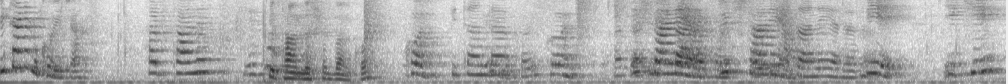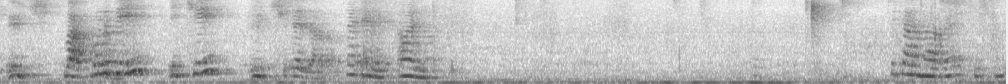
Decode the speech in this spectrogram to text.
Bir tane mi koyacaksın? Ha bir tane. Bir tane de şuradan koy. Koy. Bir tane daha koy. Koy. Hatta Üç üç, tane tane, yap, koy. üç tane Üç yap. tane yarar. Bir, iki, üç. Bak bunu bil. İki, üç. Ha, evet, aynen. Bir tane daha ver kesin.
